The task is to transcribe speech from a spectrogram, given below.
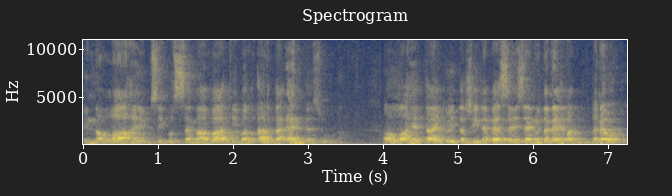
Inna Allaha yumsiku samavati wal arda an tazula. Allah je taj koji drži nebesa i zemlju da ne padnu, da ne odu.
